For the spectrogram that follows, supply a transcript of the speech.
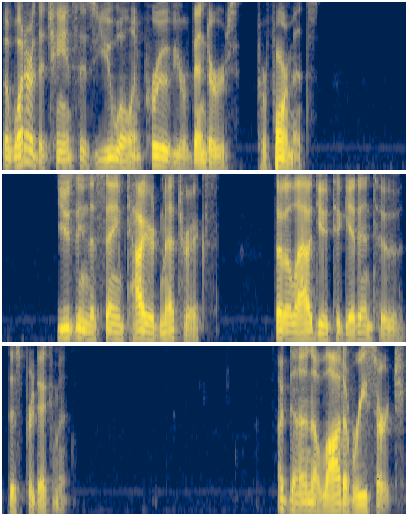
but what are the chances you will improve your vendor's performance using the same tired metrics that allowed you to get into this predicament? I've done a lot of research,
